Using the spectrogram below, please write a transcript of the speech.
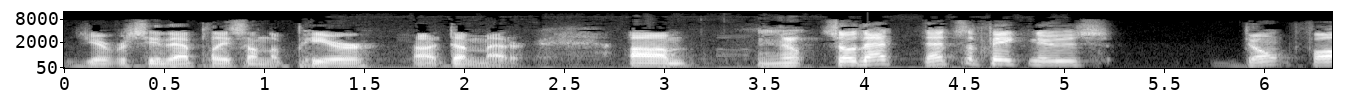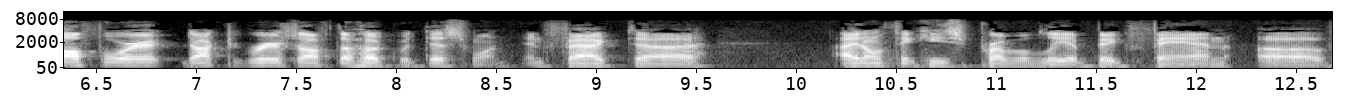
Did you ever see that place on the pier? Uh, doesn't matter. Um, Nope. so that that's the fake news. Don't fall for it. Dr. Greer's off the hook with this one. In fact, uh, I don't think he's probably a big fan of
